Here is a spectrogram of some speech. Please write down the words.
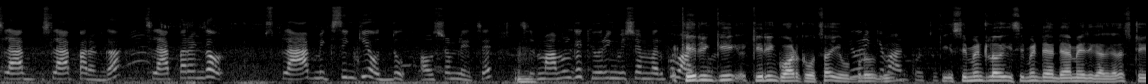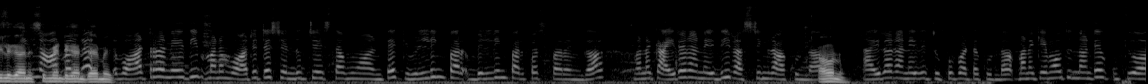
స్లాబ్ స్లాబ్ పరంగా స్లాబ్ పరంగా స్లాబ్ మిక్సింగ్కి వద్దు అవసరం లేదు సార్ మామూలుగా క్యూరింగ్ విషయం వరకు కీరింగ్కి కీరింగ్ వాడుకోవచ్చా? ఇప్పుడు క్యూరింగ్కి సిమెంట్లో ఈ సిమెంట్ డ్యామేజ్ కాదు కదా? స్టీల్ కానీ సిమెంట్ కానీ డ్యామేజ్. వాటర్ అనేది మనం వాటర్ టెస్ట్ ఎందుకు చేస్తాము అంటే బిల్డింగ్ బిల్డింగ్ పర్పస్ పరంగా మనకి ఐరన్ అనేది రస్టింగ్ రాకుండా అవును. ఐరన్ అనేది తుప్పు పట్టకుండా మనకేమవుతుందంటే క్యూ-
